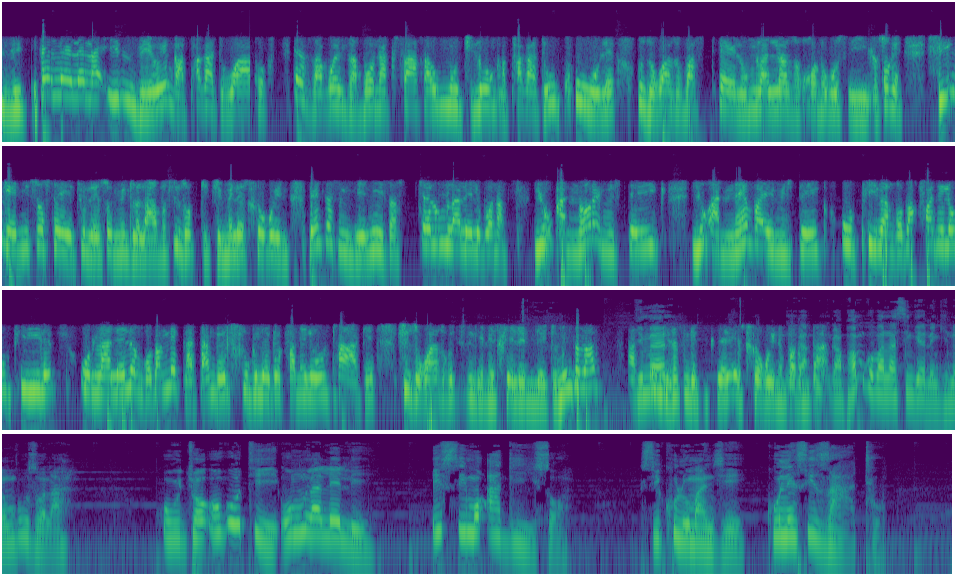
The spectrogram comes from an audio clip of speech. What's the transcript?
zithelelela imbewu engaphakathi kwakho ezakwenza bona kusasa umuthi lo ngaphakathi ukhule uzokwazi ukuba sithele umlaleli azokhona ukusidla. So ke singeniso sethu leso mindlo lapho sizogijimela esihlokweni. Bese singenisa sitshela umlaleli bona you are not a mistake you are never a mistake. Uphila ngoba kufanele uphile. Ulalele ngoba kunegadango elihlukileko ekufanele ulithathe. Sizokwazi ukuthi singene esihlelweni lethu. Minto la asingise singene esihlokweni mfana mdala ngaphambi kobana singene nginombuzo la. Utsho ukuthi umlaleli isimo akiso sikhuluma nje kunesizathu.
